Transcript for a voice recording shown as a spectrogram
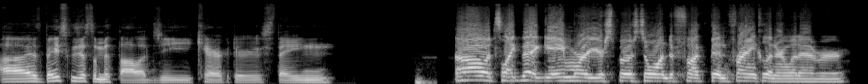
Uh, it's basically just a mythology characters thing. Oh, it's like that game where you're supposed to want to fuck Ben Franklin or whatever.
